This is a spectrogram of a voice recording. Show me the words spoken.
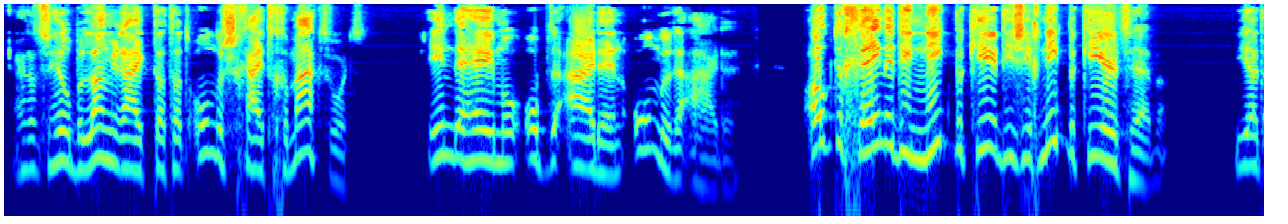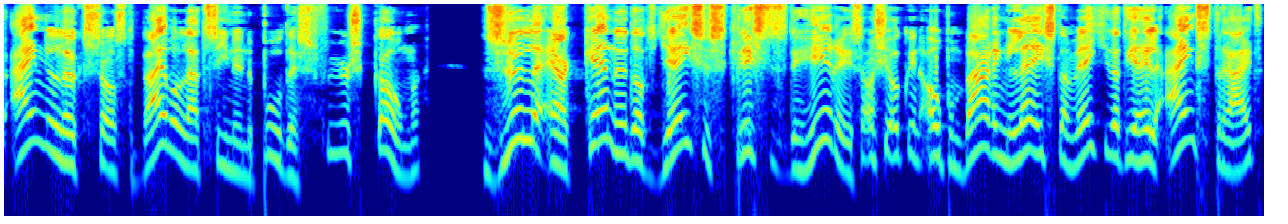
En dat is heel belangrijk dat dat onderscheid gemaakt wordt. In de hemel, op de aarde en onder de aarde. Ook degenen die, niet die zich niet bekeerd hebben, die uiteindelijk, zoals de Bijbel laat zien, in de poel des vuurs komen, zullen erkennen dat Jezus Christus de Heer is. Als je ook in openbaring leest, dan weet je dat die hele eindstrijd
